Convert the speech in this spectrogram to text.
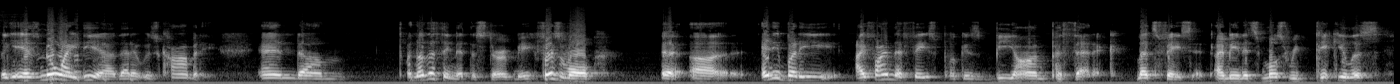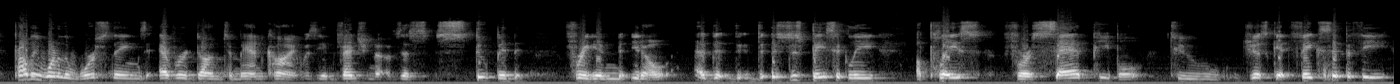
Like he has no idea that it was comedy. And um, another thing that disturbed me, first of all, uh, uh, anybody, I find that Facebook is beyond pathetic. Let's face it. I mean, it's most ridiculous. Probably one of the worst things ever done to mankind was the invention of this stupid friggin', you know, uh, it's just basically a place for sad people to just get fake sympathy,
